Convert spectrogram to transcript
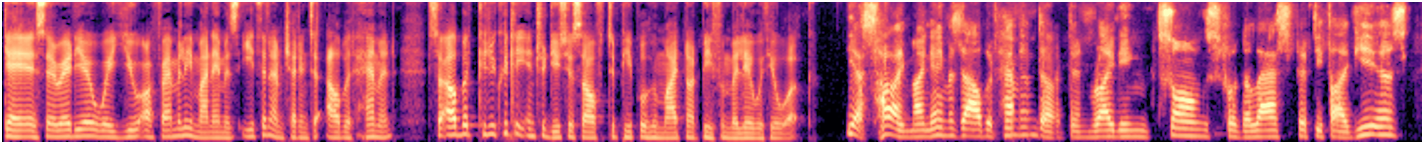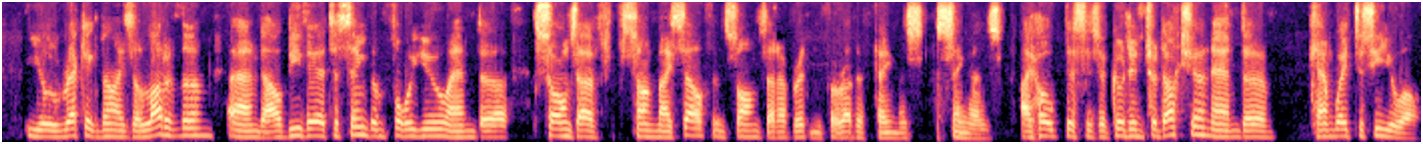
Gay SA Radio, where you are family. My name is Ethan. I'm chatting to Albert Hammond. So, Albert, could you quickly introduce yourself to people who might not be familiar with your work? Yes, hi, my name is Albert Hammond. I've been writing songs for the last 55 years. You'll recognize a lot of them, and I'll be there to sing them for you. And uh, songs I've sung myself and songs that I've written for other famous singers. I hope this is a good introduction and uh, can't wait to see you all.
